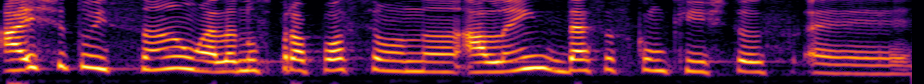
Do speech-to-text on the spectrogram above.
A instituição, ela nos proporciona, além dessas conquistas, é,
